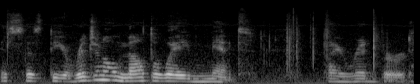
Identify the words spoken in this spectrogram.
it says the original Melt Away Mint by Redbird.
